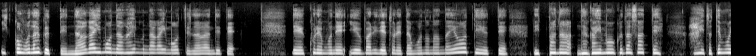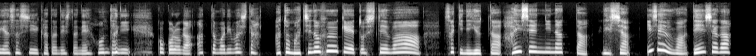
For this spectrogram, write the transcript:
一個もなくって長芋長芋長芋って並んでて。でこれもね夕張で採れたものなんだよって言って立派な長芋をくださってはいとても優しい方でしたね。本当に心が温まりました。あと街の風景としてはさっきね言った廃線になった列車。以前は電車が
